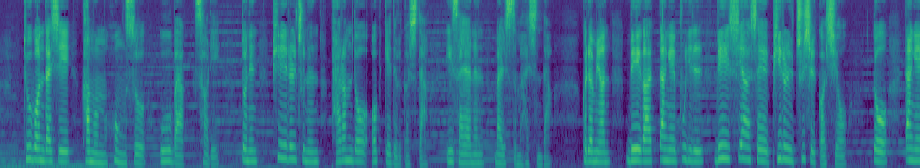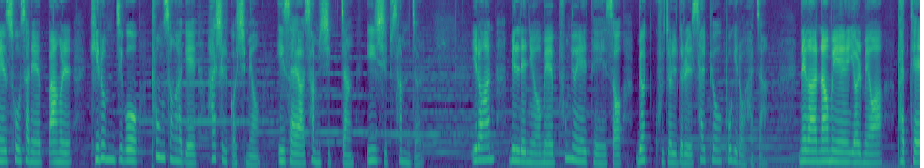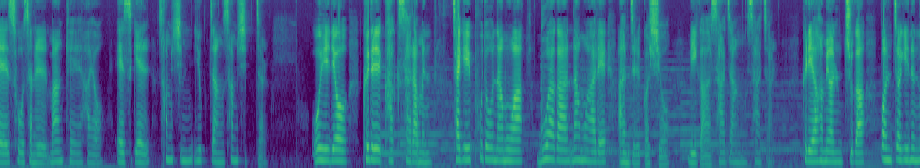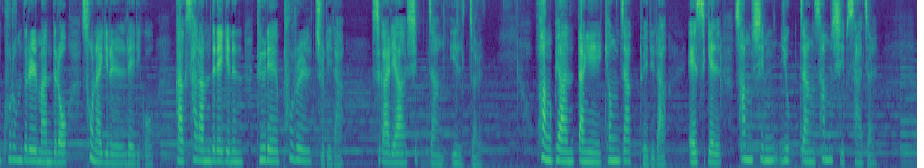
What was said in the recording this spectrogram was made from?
두 번 다시 가뭄, 홍수, 우박, 서리 또는 피해를 주는 바람도 없게 될 것이다. 이사야는 말씀하신다. 그러면 네가 땅에 뿌릴 네 씨앗에 비를 주실 것이요 또 땅의 소산의 빵을 기름지고 풍성하게 하실 것이며 이사야 30장 23절 이러한 밀레니엄의 풍요에 대해서 몇 구절들을 살펴보기로 하자. 내가 나무의 열매와 밭의 소산을 많게 하여 에스겔 36장 30절. 오히려 그들 각 사람은 자기 포도나무와 무화과 나무 아래 앉을 것이요. 미가 4장 4절. 그래야 하면 주가 번쩍이는 구름들을 만들어 소나기를 내리고 각 사람들에게는 들의 풀을 주리라. 스가랴 10장 1절 황폐한 땅이 경작되리라. 에스겔 36장 34절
